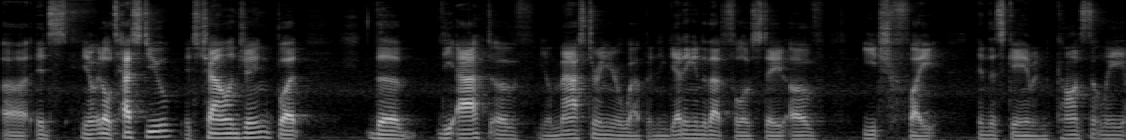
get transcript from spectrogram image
uh, it's you know it'll test you. It's challenging, but the the act of you know mastering your weapon and getting into that flow state of each fight in this game and constantly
